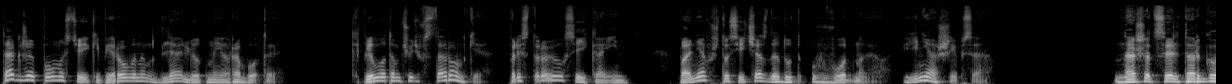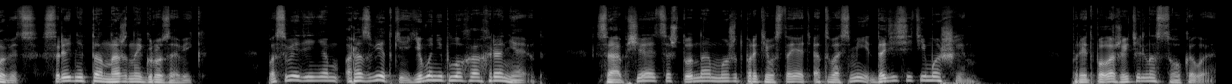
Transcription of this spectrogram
также полностью экипированным для летной работы. К пилотам чуть в сторонке пристроился и Каин, поняв, что сейчас дадут вводную, и не ошибся. Наша цель – торговец, среднетоннажный грузовик. По сведениям разведки, его неплохо охраняют – Сообщается, что нам может противостоять от 8 до 10 машин. Предположительно, соколы.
